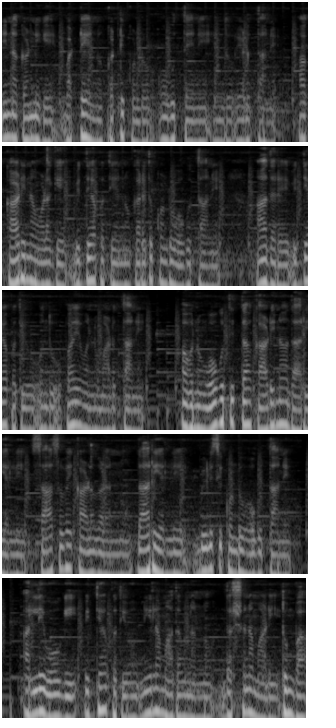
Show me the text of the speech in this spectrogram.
ನಿನ್ನ ಕಣ್ಣಿಗೆ ಬಟ್ಟೆಯನ್ನು ಕಟ್ಟಿಕೊಂಡು ಹೋಗುತ್ತೇನೆ ಎಂದು ಹೇಳುತ್ತಾನೆ. ಆ ಕಾಡಿನ ಒಳಗೆ ವಿದ್ಯಾಪತಿಯನ್ನು ಕರೆದುಕೊಂಡು ಹೋಗುತ್ತಾನೆ. ಆದರೆ ವಿದ್ಯಾಪತಿಯು ಒಂದು ಉಪಾಯವನ್ನು ಮಾಡುತ್ತಾನೆ. ಅವನು ಹೋಗುತ್ತಿದ್ದ ಕಾಡಿನ ದಾರಿಯಲ್ಲಿ ಸಾಸುವೆ ಕಾಳುಗಳನ್ನು ದಾರಿಯಲ್ಲಿ ಬೀಳಿಸಿಕೊಂಡು ಹೋಗುತ್ತಾನೆ. ಅಲ್ಲಿ ಹೋಗಿ ವಿದ್ಯಾಪತಿಯು ನೀಲಮಾಧವನನ್ನು ದರ್ಶನ ಮಾಡಿ ತುಂಬ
